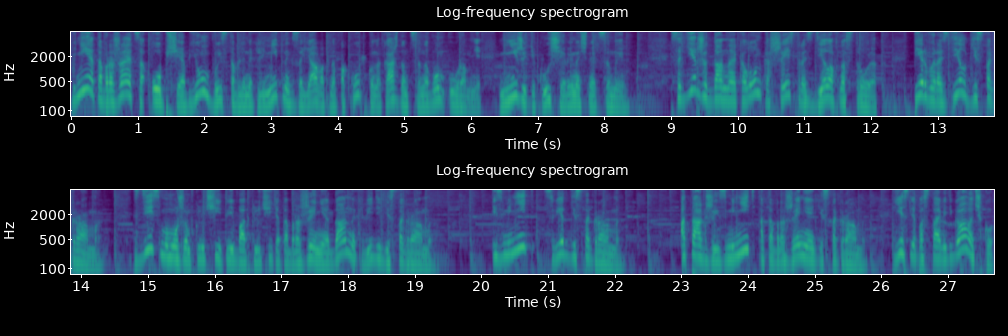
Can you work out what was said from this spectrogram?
В ней отображается общий объем выставленных лимитных заявок на покупку на каждом ценовом уровне, ниже текущей рыночной цены. Содержит данная колонка 6 разделов настроек. Первый раздел – гистограмма. Здесь мы можем включить либо отключить отображение данных в виде гистограммы. Изменить цвет гистограммы, а также изменить отображение гистограммы. Если поставить галочку,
